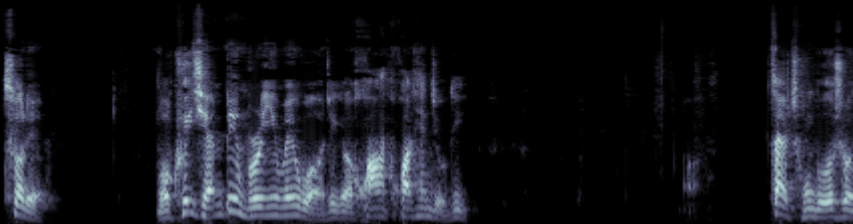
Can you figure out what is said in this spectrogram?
策略。我亏钱并不是因为我这个花花天酒地啊。在重读的时候，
